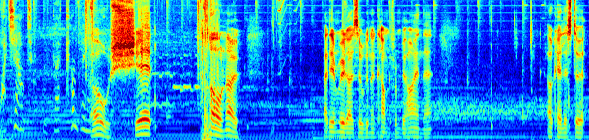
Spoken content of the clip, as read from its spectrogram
Watch out. We've got company. Oh shit! Oh no! I didn't realise they were going to come from behind there. Okay, let's do it.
